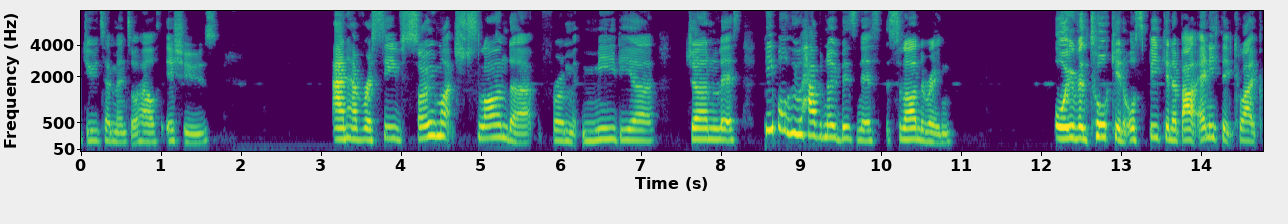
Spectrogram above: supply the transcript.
due to mental health issues and have received so much slander from media, journalists, people who have no business slandering or even talking or speaking about anything. Like,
